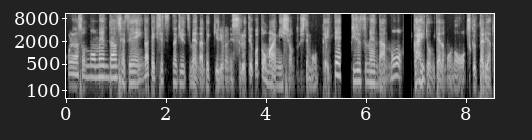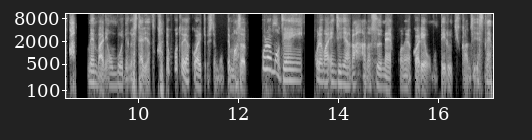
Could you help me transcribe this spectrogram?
これはその面談者全員が適切な技術面談できるようにするということを、まあ、ミッションとして持っていて、技術面談のガイドみたいなものを作ったりだとか、メンバーにオンボーディングしたりだとか、ってことを役割として持ってます。これはもう全員、これはエンジニアがあの数名、この役割を持っているっていう感じですね。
